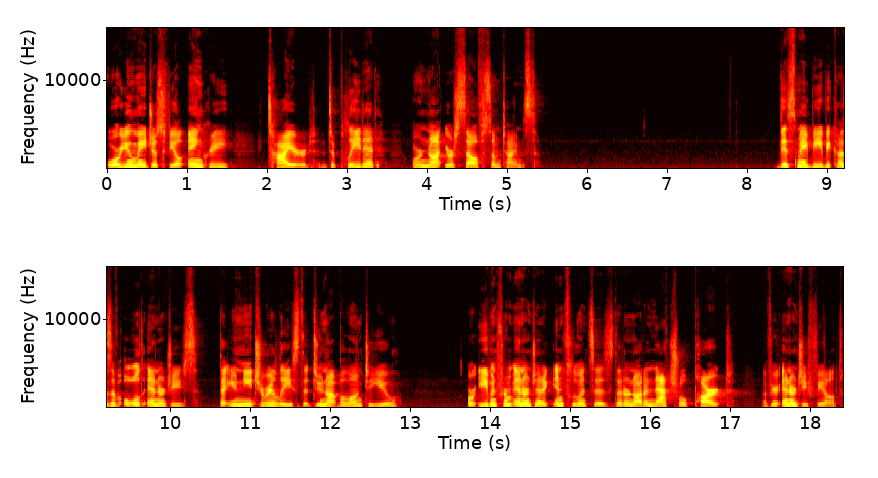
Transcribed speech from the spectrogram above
or you may just feel angry, tired, depleted, or not yourself sometimes. This may be because of old energies that you need to release that do not belong to you or even from energetic influences that are not a natural part of your energy field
